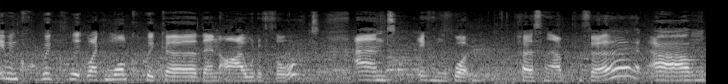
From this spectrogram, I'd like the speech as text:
even quickly, like more quicker than I would have thought, and even what personally I prefer. Um,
